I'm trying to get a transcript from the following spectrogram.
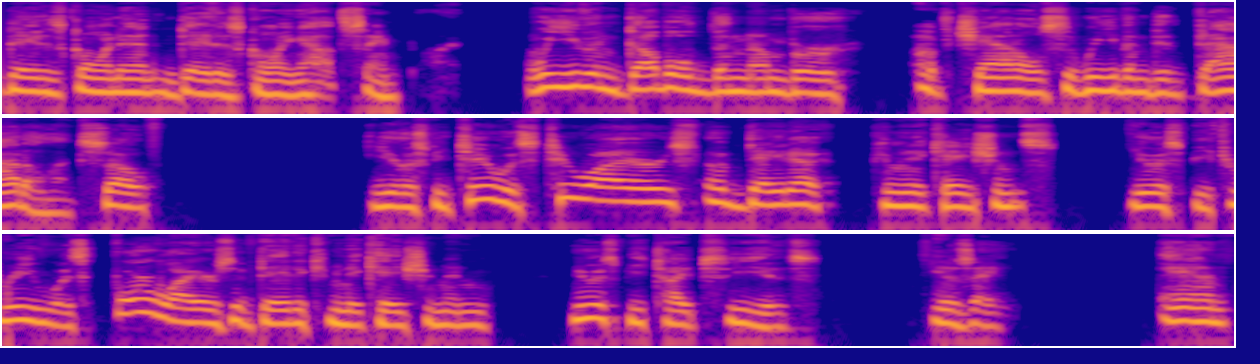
Data's going in and data's going out same time. We even doubled the number of channels that we even did that on. So USB 2 was two wires of data communications. USB 3 was four wires of data communication and USB type C is, is eight. And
